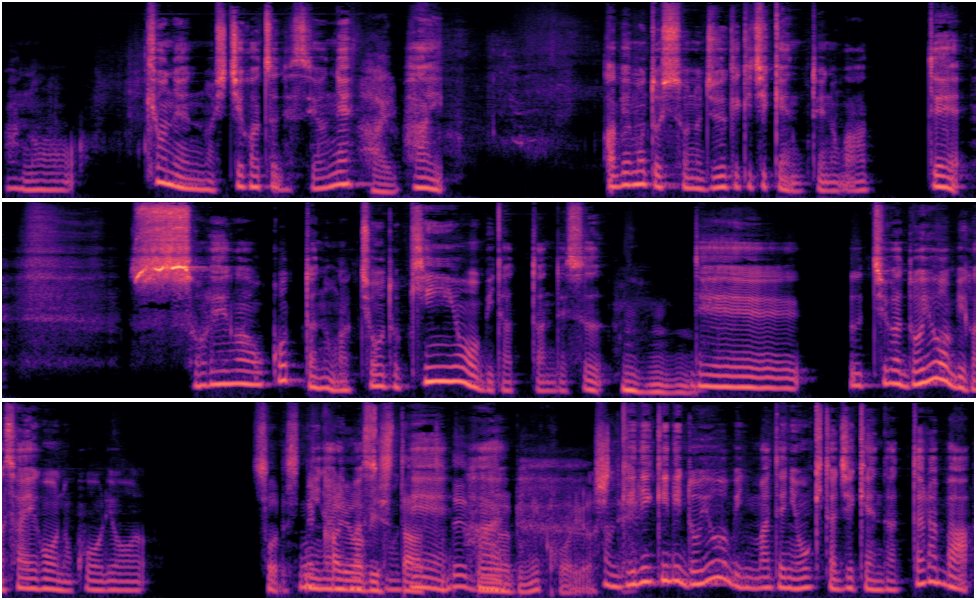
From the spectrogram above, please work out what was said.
あの、去年の7月ですよね。はい。はい。安倍元首相の銃撃事件っていうのがあって、それが起こったのがちょうど金曜日だったんです。うんうんうん、で、うちは土曜日が最後の考慮そうですね。火曜日スタートで土はい曜日に考慮して。ギリギリ土曜日までに起きた事件だったらば、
